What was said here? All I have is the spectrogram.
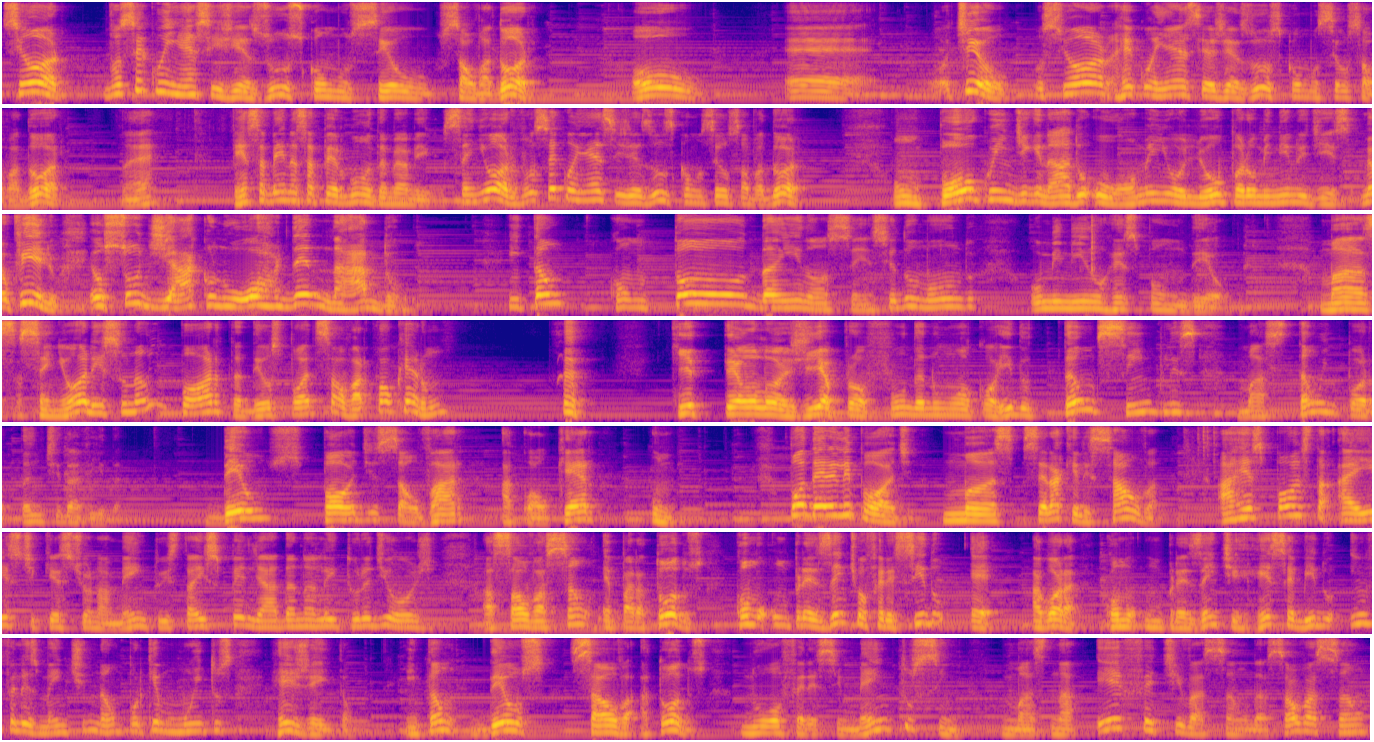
Senhor, você conhece Jesus como seu Salvador? Ou é, Tio, o senhor reconhece a Jesus como seu Salvador? Né? Pensa bem nessa pergunta, meu amigo. Senhor, você conhece Jesus como seu Salvador? Um pouco indignado, o homem olhou para o menino e disse: Meu filho, eu sou diácono ordenado. Então, com toda a inocência do mundo, o menino respondeu: Mas, Senhor, isso não importa, Deus pode salvar qualquer um. Que teologia profunda num ocorrido tão simples, mas tão importante da vida. Deus pode salvar a qualquer um. Poder ele pode, mas será que ele salva? A resposta a este questionamento está espelhada na leitura de hoje. A salvação é para todos, como um presente oferecido é. Agora, como um presente recebido, infelizmente não, porque muitos rejeitam. Então, Deus salva a todos? No oferecimento, sim, mas na efetivação da salvação,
